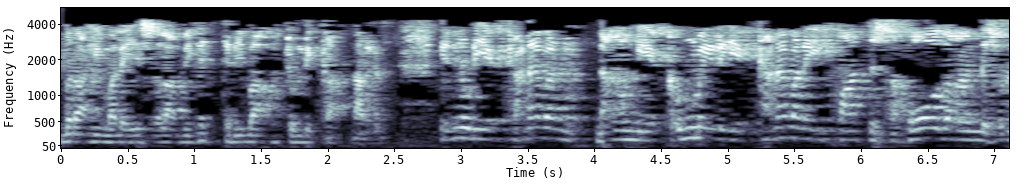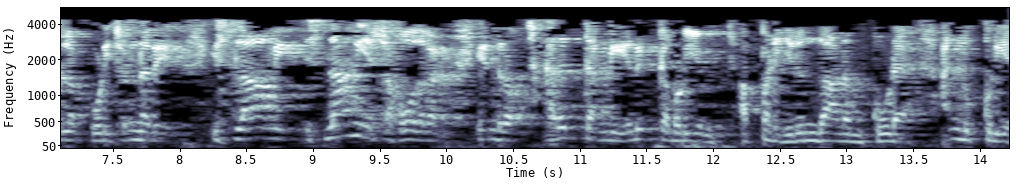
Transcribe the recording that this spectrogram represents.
இப்ராஹிம் அலே இஸ்லாம் மிக தெளிவாக சொல்லி காட்டினார்கள். என்னுடைய கணவன் நான் உண்மையிலேயே கணவனை பார்த்து சகோதரன் என்று சொல்லக்கூடிய சொன்னது இஸ்லாமி இஸ்லாமிய சகோதரர் என்ற கருத்து அங்கு எடுக்க முடியும். அப்படி இருந்தாலும் கூட அன்புக்குரிய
